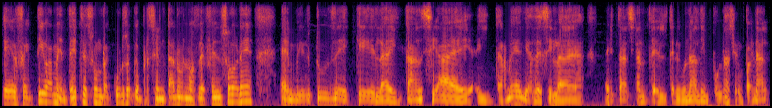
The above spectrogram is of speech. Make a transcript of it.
Efectivamente, este es un recurso que presentaron los defensores en virtud de que la instancia eh, intermedia, es decir, la instancia ante el Tribunal de Impugnación Penal,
